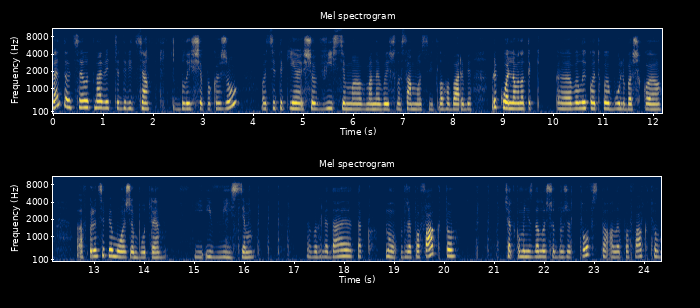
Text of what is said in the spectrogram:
Знаєте, оце от навіть, дивіться, тут ближче покажу. Оці такі, що вісім в мене вийшло самого світлого Барбі. Прикольно, воно так е, великою такою бульбашкою. Е, В принципі, може бути і, і в вісім. Виглядає так, ну, вже по факту. Спочатку мені здалося, що дуже товсто, але по факту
